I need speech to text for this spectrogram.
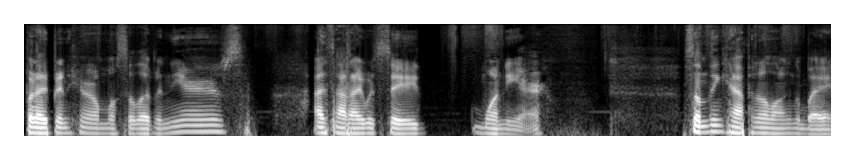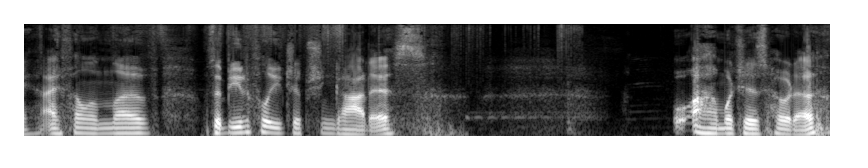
but I've been here almost 11 years. I thought I would stay one year. Something happened along the way. I fell in love with a beautiful Egyptian goddess, um, which is Hoda,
